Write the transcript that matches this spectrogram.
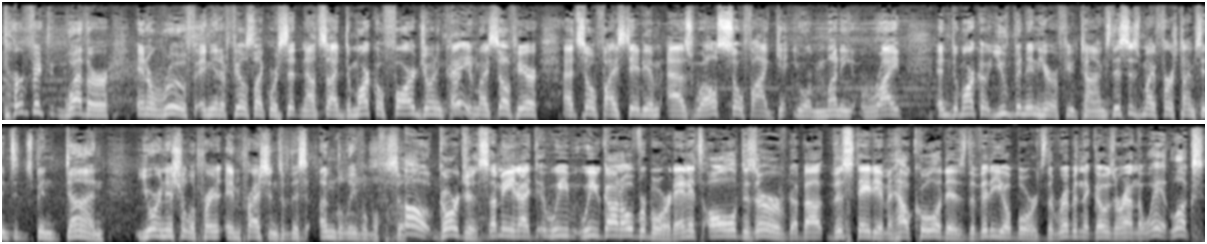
perfect weather and a roof, and yet it feels like we're sitting outside. D'Marco Farr joining Kirk and myself here at SoFi Stadium as well. SoFi, get your money right. And D'Marco, you've been in here a few times. This is my first time since it's been done. Your initial impressions of this unbelievable facility. Oh, gorgeous! I mean, I, we we've gone overboard, and it's all deserved about this stadium and how cool it is. The video boards, the ribbon that goes around, the way it looks.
